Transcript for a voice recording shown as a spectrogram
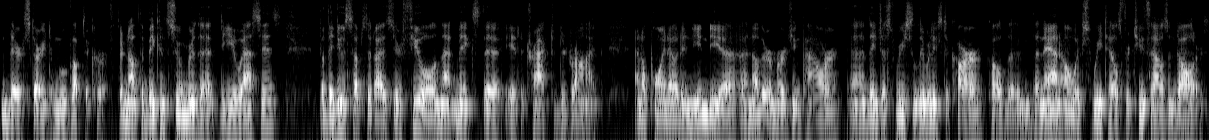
they're starting to move up the curve. They're not the big consumer that the U.S. is, but they do subsidize their fuel, and that makes the, it attractive to drive. And I'll point out in India, another emerging power, uh, they just recently released a car called the, the Nano, which retails for two thousand dollars.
